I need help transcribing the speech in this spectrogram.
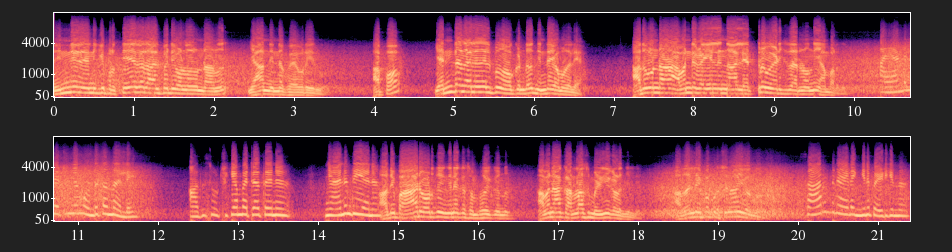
നിന്നിൽ എനിക്ക് പ്രത്യേക താല്പര്യമുള്ളതുകൊണ്ടാണ് ഞാൻ നിന്നെ ഫേവർ ചെയ്യുന്നത്. അപ്പോ എന്റെ നിലനിൽപ്പ് നോക്കേണ്ടത് നിന്റെ ചുമതലയാ. അതുകൊണ്ടാണ് അവന്റെ കയ്യിൽ നിന്ന് ആ ലെറ്റർ മേടിച്ചു തരണമെന്ന് ഞാൻ പറഞ്ഞത്. അയാളുടെ ലെറ്റർ ഞാൻ കൊണ്ടു തന്നല്ലേ അത് സൂക്ഷിക്കാൻ പറ്റാത്തതിന് ഞാനെന്ത് ചെയ്യാനാ? അതിപ്പോ ആരോടത്തും ഇങ്ങനെയൊക്കെ സംഭവിക്കുന്നു? അവൻ ആ കടലാസ് മെഴുകി കളഞ്ഞില്ലേ? അതല്ലേ ഇപ്പൊ പ്രശ്നമായി വന്നത്? സാറെന്തിനാ അയാളെ ഇങ്ങനെ പേടിക്കുന്നത്?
